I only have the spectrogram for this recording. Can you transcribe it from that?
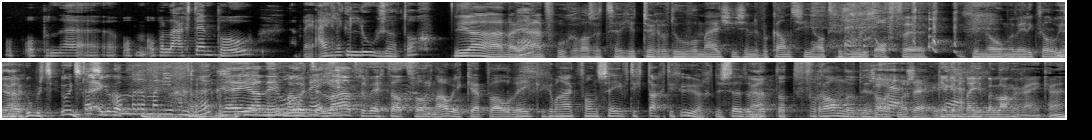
op, op, een, eh, op, op een laag tempo. Dan ben je eigenlijk een loser, toch? Ja, nou ja, en vroeger was het eh, je turfde hoeveel meisjes in de vakantie had gezoend of eh, genomen, weet ik veel hoe je Ja. het moet het Dat is een zeggen andere manier van druk. Nee, ja, nee, maar je. later werd dat van, nou, ik heb al weken gemaakt van 70, 80 uur. Dus dat, Ja. dat, dat veranderde, zal Ja. ik maar zeggen. Kijk, en dan ben je belangrijk, hè?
